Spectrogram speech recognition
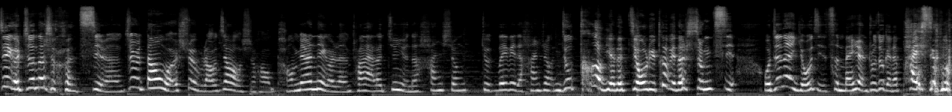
这个真的是很气人。就是当我睡不着觉的时候，旁边那个人传来了均匀的鼾声，就微微的鼾声，你就特别的焦虑，特别的生气。我真的有几次没忍住就给他拍醒了，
